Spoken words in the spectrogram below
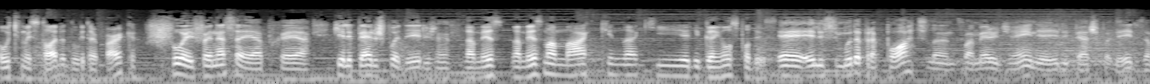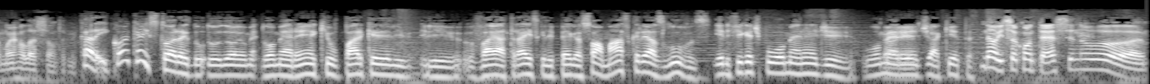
a última história do Peter Parker. Foi, foi nessa época, é. Que ele perde os poderes, né? Na, mes na mesma máquina que ele ganhou os poderes. É, ele se muda pra Portland com a Mary Jane e aí ele perde os poderes, é uma enrolação também. Cara, e qual é que é a história do, do, do Homem- do Homem-Aranha que o Parker ele, ele vai atrás, que ele pega só a máscara e as luvas, e ele fica tipo o Homem-Aranha de. O Homem-Aranha É. de jaqueta. Não, isso acontece no.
